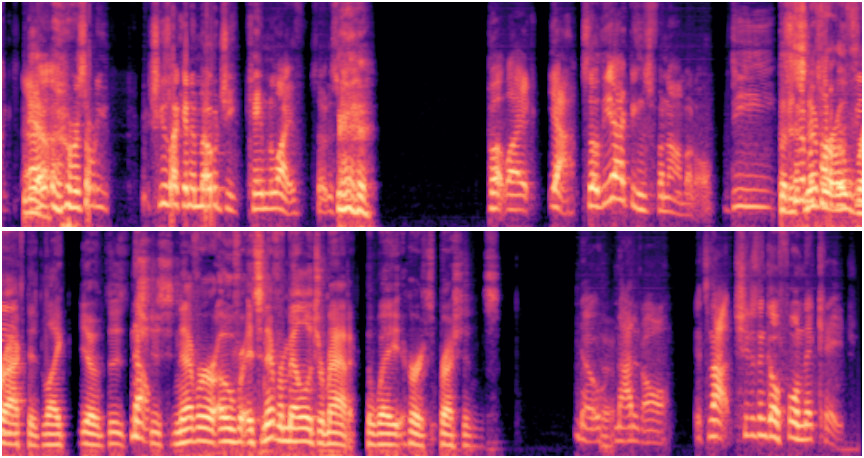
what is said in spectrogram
Like, Yeah. or somebody, she's like an emoji came to life, so to speak. but like, yeah. So the acting's phenomenal. The but it's never overacted. Like you know, the, No. she's never over. It's never melodramatic the way her expressions. No, Yeah. not at all. It's not. She doesn't go full Nick Cage.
